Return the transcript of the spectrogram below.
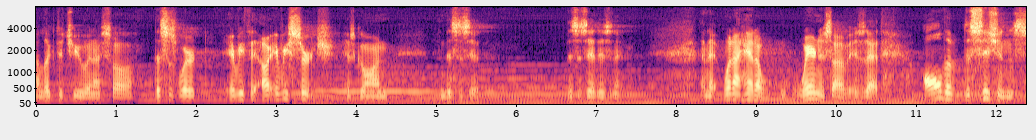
I looked at you and I saw this is where everything, uh, every search has gone, and this is it. This is it, isn't it? And that what I had awareness of is that all the decisions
